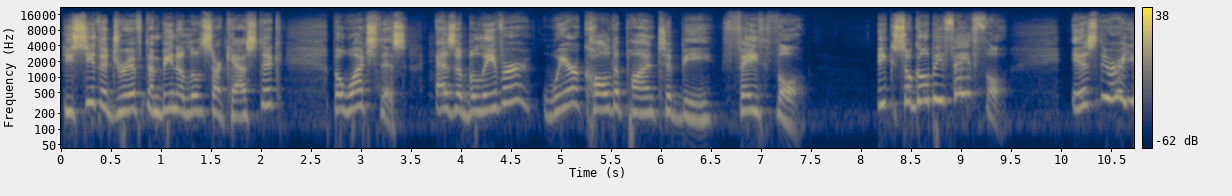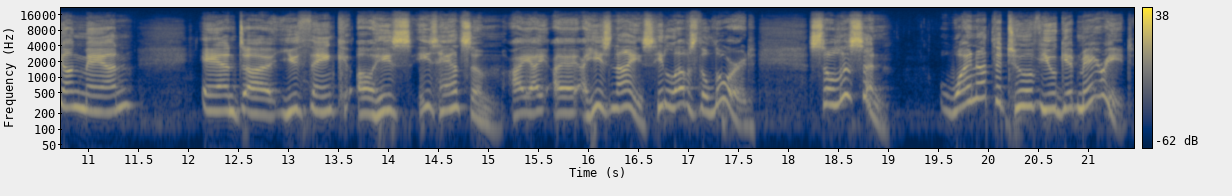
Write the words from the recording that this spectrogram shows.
Do you see the drift? I'm being a little sarcastic, but watch this. As a believer, we are called upon to be faithful. So go be faithful. Is there a young man and uh, you think, oh, he's he's handsome. I, I, I, he's nice. He loves the Lord. So listen, why not the two of you get married?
